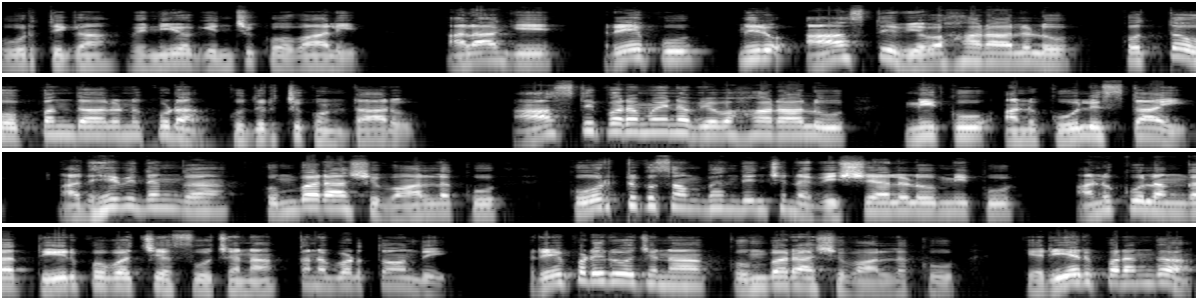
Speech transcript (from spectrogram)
పూర్తిగా వినియోగించుకోవాలి. అలాగే రేపు మీరు ఆస్తి వ్యవహారాలలో కొత్త ఒప్పందాలను కూడా కుదుర్చుకుంటారు. ఆస్తిపరమైన వ్యవహారాలు మీకు అనుకూలిస్తాయి. అదేవిధంగా కుంభరాశి వాళ్ళకు కోర్టుకు సంబంధించిన విషయాలలో మీకు అనుకూలంగా తీర్పు వచ్చే సూచన కనబడుతోంది. రేపటి రోజున కుంభరాశి వాళ్ళకు కెరియర్ పరంగా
